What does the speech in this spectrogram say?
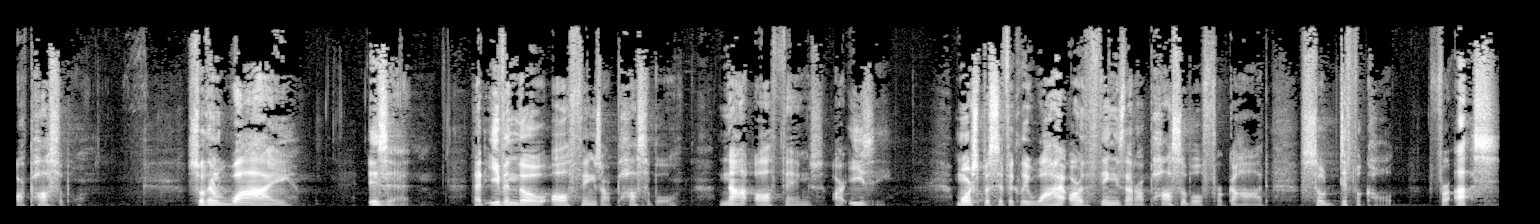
are possible. So then, why is it that even though all things are possible, not all things are easy? More specifically, why are the things that are possible for God so difficult for us?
